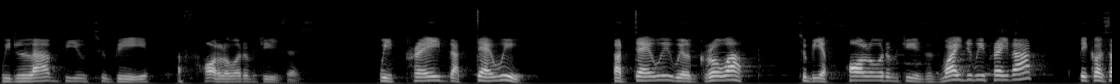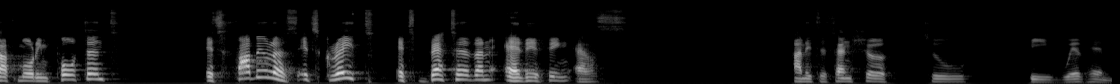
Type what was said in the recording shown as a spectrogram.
We'd love you to be a follower of Jesus. We've prayed that Dewi, that Dewi will grow up to be a follower of Jesus. Why do we pray that? Because that's more important. It's fabulous. It's great. It's better than anything else. And it's essential to be with him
